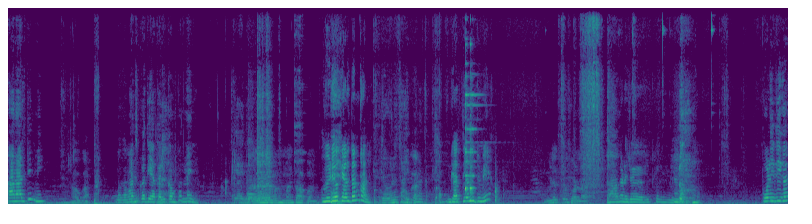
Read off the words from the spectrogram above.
काल आलती ना मी. हो का? बघा माझं कधी आता कंपन नाही ना. यायला. म्हणतो आपण व्हिडिओ केलता ना काल? जवळच आहे पण आता. घेतला नाही तुम्ही? व्हिडिओ पण सोडला. जे. पोळी दे ग.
